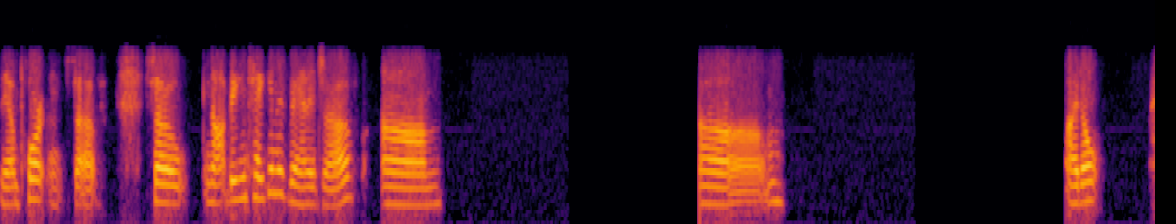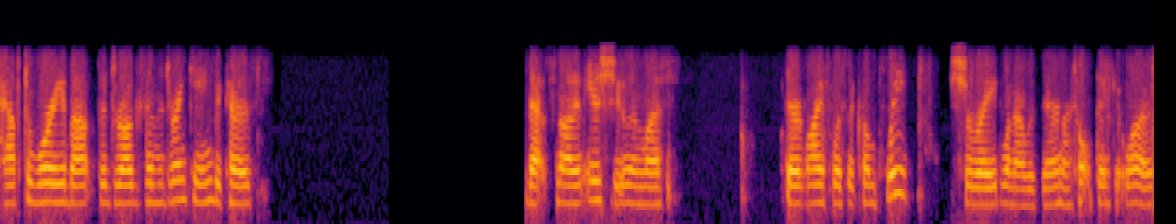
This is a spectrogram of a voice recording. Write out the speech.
the importance of so not being taken advantage of um, um, I don't have to worry about the drugs and the drinking because that's not an issue unless their life was a complete charade when I was there, and I don't think it was.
